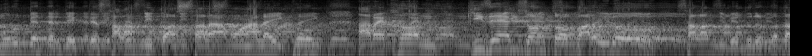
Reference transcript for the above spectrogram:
মুরব্বীদের দেখতে সালাম দিত, আসসালামু আলাইকুম। আর এখন কি যে এক যন্ত্র বারইলো সালাম দিবে, দূরের কথা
